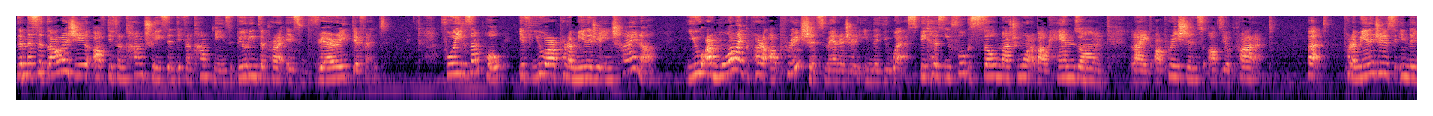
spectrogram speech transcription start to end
The methodology of different countries and different companies building the product is very different. For example, if you are a product manager in China, you are more like a product operations manager in the US because you focus so much more about hands-on like operations of your product. But product managers in the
